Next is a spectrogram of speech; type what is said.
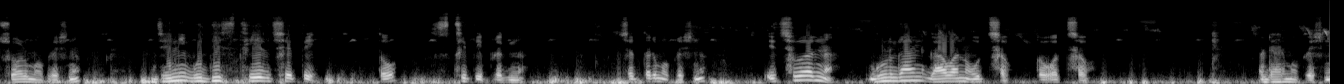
સોળમો પ્રશ્ન જેની બુદ્ધિ સ્થિર છે તે, તો સ્થિતિ પ્રજ્ઞ સત્તરમો પ્રશ્ન. ઈશ્વરના ગુણગાન ગાવાનો ઉત્સવ, તો ઉત્સવ. અઢારમો પ્રશ્ન.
